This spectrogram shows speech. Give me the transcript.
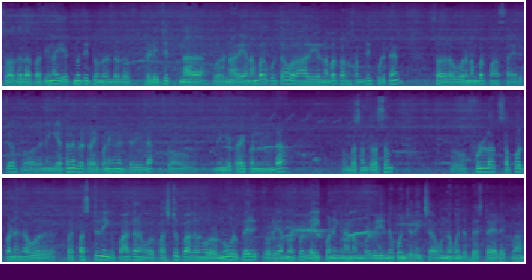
ஸோ அதில் பார்த்தீங்கன்னா எட்நூற்றி தொண்ணூறுன்றது த்ரீ டிஜிட் நான் ஒரு நிறைய நம்பர் கொடுத்தேன். ஒரு ஆறு ஏழு நம்பர் பக்கம் சம்திங் கொடுத்தேன். ஸோ அதில் ஒரு நம்பர் பாஸ் ஆகிருக்கு ஸோ அதை நீங்கள் எத்தனை பேர் ட்ரை பண்ணீங்கன்னு தெரியல. ஸோ நீங்கள் ட்ரை பண்ணியிருந்தா ரொம்ப சந்தோஷம். ஸோ ஃபுல்லாக சப்போர்ட் பண்ணுங்கள் ஒரு ஃபஸ்ட்டு நீங்கள் பார்க்குறவங்க ஒரு ஃபஸ்ட்டு பார்க்குறவங்க ஒரு நூறு பேர் ஒரு இரநூறு பேர் லைக் பண்ணிங்கன்னா நம்ம வீடு இன்னும் கொஞ்சம் ரீச் ஆகும். இன்னும் கொஞ்சம் பெஸ்ட்டாக எடுக்கலாம்.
